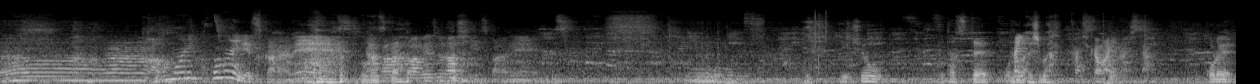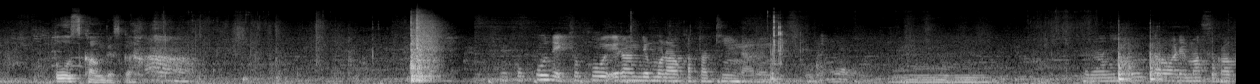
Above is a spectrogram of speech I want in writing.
あーあんまり来ないですからね。なかなか珍しいですからね。一応2つでお願いします、かしこまりました。これどう使うんですか？でここで曲を選んでもらう形になるんですけども。何を歌われますか？っ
